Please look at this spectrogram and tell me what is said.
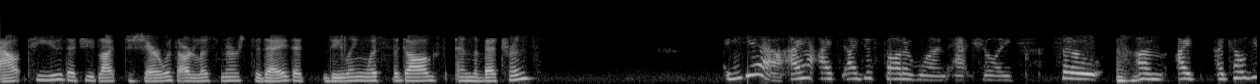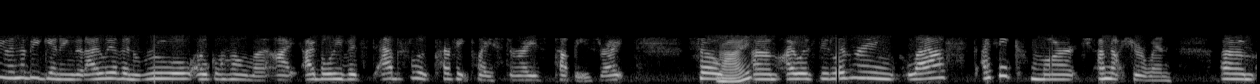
out to you that you'd like to share with our listeners today that dealing with the dogs and the veterans? Yeah, I I, I just thought of one actually. So uh-huh. um, I I told you in the beginning that I live in rural Oklahoma. I I believe it's the absolute perfect place to raise puppies, right? So right. um, I was delivering last I think March. I'm not sure when um,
